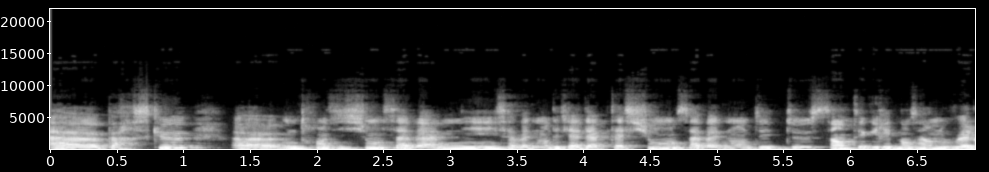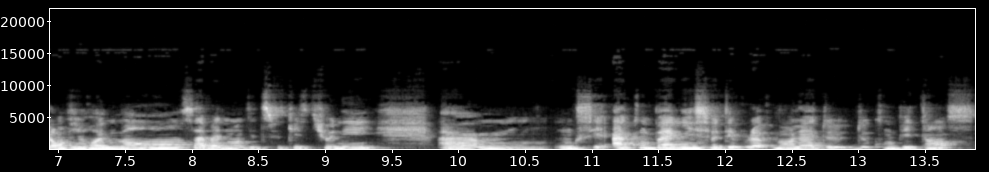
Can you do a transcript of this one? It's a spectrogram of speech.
Euh, parce que euh, une transition, ça va amener, ça va demander de l'adaptation, ça va demander de s'intégrer dans un nouvel environnement, ça va demander de se questionner. Euh, donc c'est accompagner ce développement-là de, de compétences.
